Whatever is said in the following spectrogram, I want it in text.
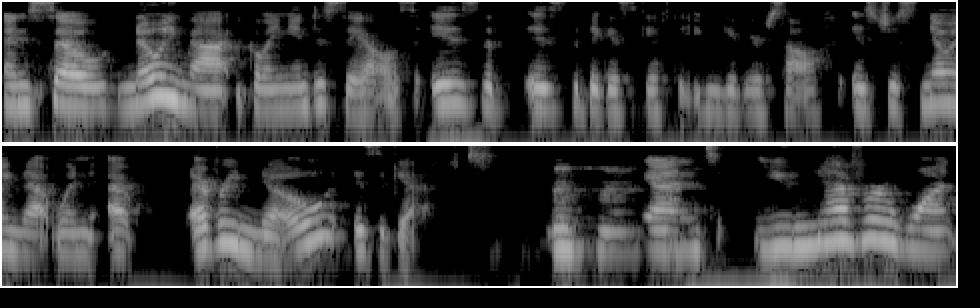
And so knowing that going into sales is the is the biggest gift that you can give yourself is just knowing that when every no is a gift. Mm-hmm. and you never want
